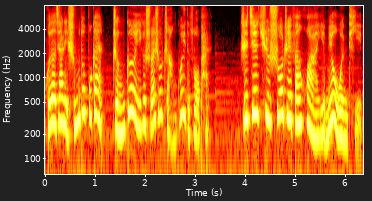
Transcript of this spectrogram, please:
回到家里什么都不干，整个一个甩手掌柜的做派，直接去说这番话也没有问题。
